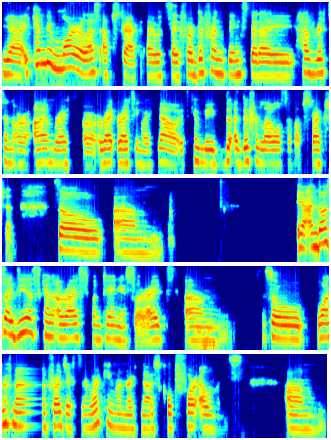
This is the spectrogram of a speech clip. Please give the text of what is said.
Yeah, it can be more or less abstract. I would say for different things that I have written or I am write, or write, writing right now, it can be at different levels of abstraction. So um, yeah and those ideas can arise spontaneously right um, mm-hmm. so one of my projects i'm working on right now is called four elements um,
